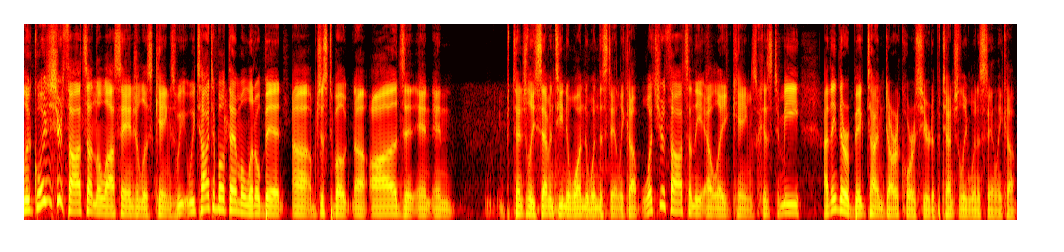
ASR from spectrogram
Luke, what is your thoughts on the Los Angeles Kings? We we talked about them a little bit, uh, just about uh, odds and, and and potentially seventeen to one to win the Stanley Cup. What's your thoughts on the LA Kings? Because to me, I think they're a big time dark horse here to potentially win a Stanley Cup.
